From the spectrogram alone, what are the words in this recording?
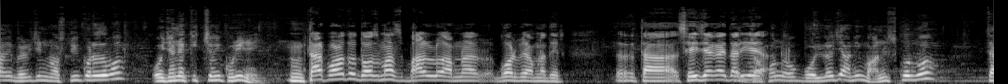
আমি ভেবেছি নষ্টই করে দেবো ওই জন্য কিচ্ছু আমি করি নাই। হুম, তারপরেও তো দশ মাস বাড়লো আপনার গর্বে আপনাদের। আহ, তা সেই জায়গায় দাঁড়িয়ে যখন ও বলল যে আমি মানুষ করব তা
